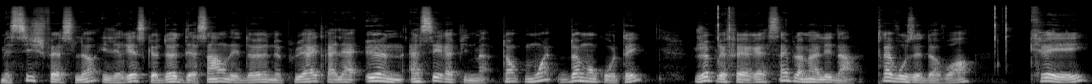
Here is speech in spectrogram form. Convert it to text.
Mais si je fais cela, il risque de descendre et de ne plus être à la une assez rapidement. Donc, moi, de mon côté, je préférerais simplement aller dans Travaux et devoirs, Créer,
